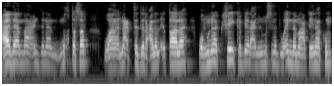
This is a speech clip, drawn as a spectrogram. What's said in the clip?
هذا ما عندنا مختصر ونعتذر على الإطالة وهناك شيء كبير عن المسند وإنما أعطيناكم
